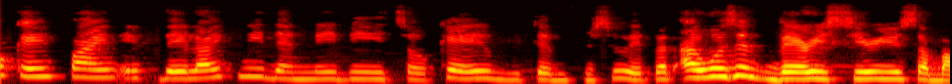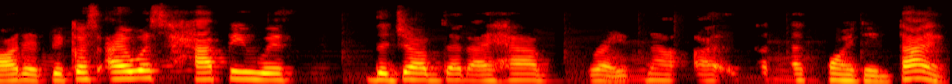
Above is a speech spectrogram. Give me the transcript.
okay, fine. If they like me, then maybe it's okay. We can pursue it. But I wasn't very serious about it because I was happy with the job that I have right Mhm. now at, at that point in time.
